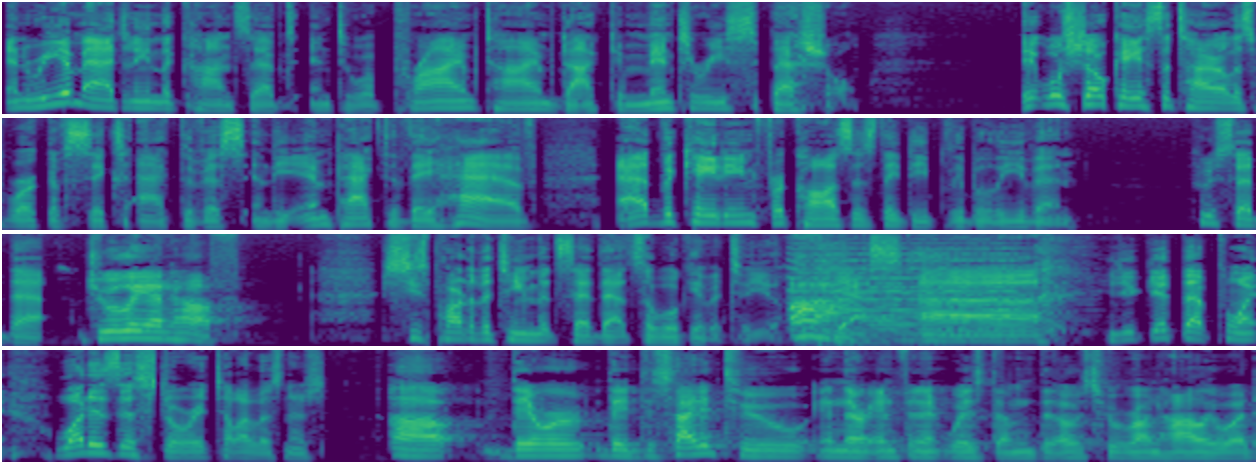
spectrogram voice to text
and reimagining the concept into a primetime documentary special. It will showcase the tireless work of six activists and the impact they have advocating for causes they deeply believe in. Who said that? Julianne Hough. She's part of the team that said that, so we'll give it to you. Yes. Uh, you get that point. What is this story? Tell our listeners. Uh, they were they decided to, in their infinite wisdom, those who run Hollywood,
